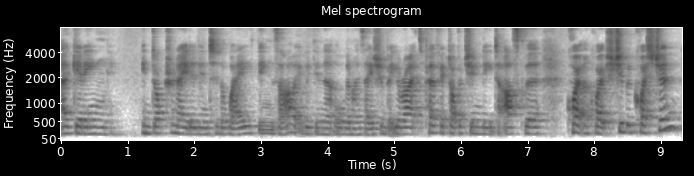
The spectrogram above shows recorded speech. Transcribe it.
are getting indoctrinated into the way things are within that organisation. But you're right, it's perfect opportunity to ask the quote unquote stupid question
